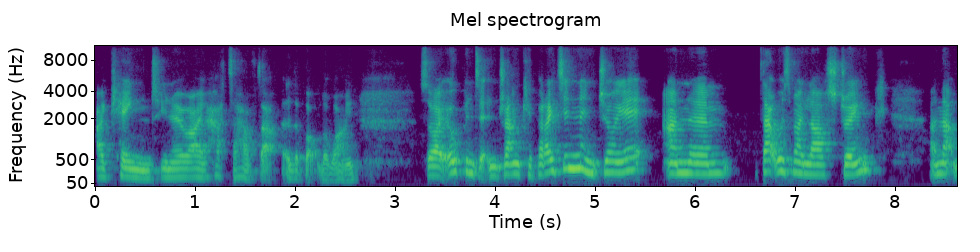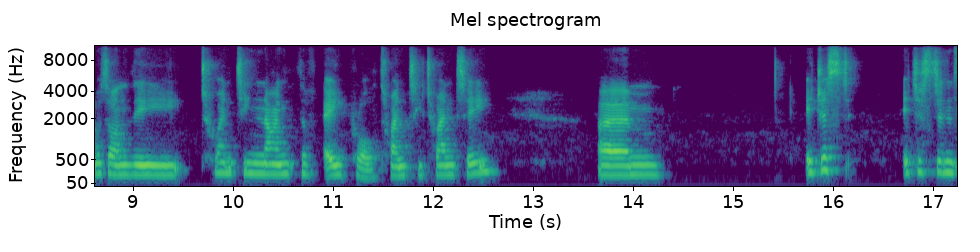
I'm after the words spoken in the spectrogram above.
I caned, you know, I had to have that other bottle of wine. So I opened it and drank it, but I didn't enjoy it. And um, that was my last drink. And that was on the 29th of April, 2020. Um, it just, it just didn't,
